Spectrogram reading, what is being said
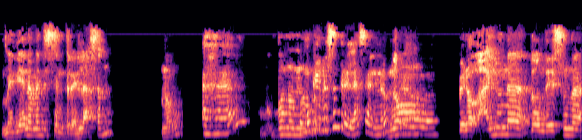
medianamente se entrelazan, ¿no? Ajá. Bueno, no. Como que no se entrelazan, ¿no? No, Pero- pero hay una donde es una,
